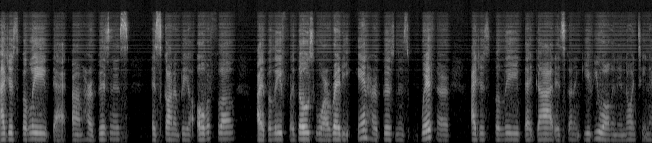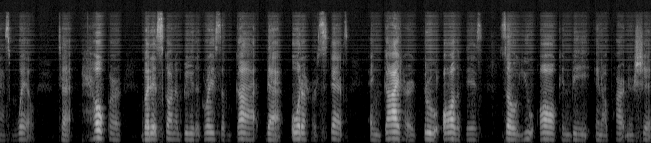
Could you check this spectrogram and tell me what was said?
I just believe that um, her business is going to be an overflow. I believe for those who are already in her business with her, I just believe that God is going to give you all an anointing as well to help her. But it's going to be the grace of God that order her steps and guide her through all of this so you all can be in a partnership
